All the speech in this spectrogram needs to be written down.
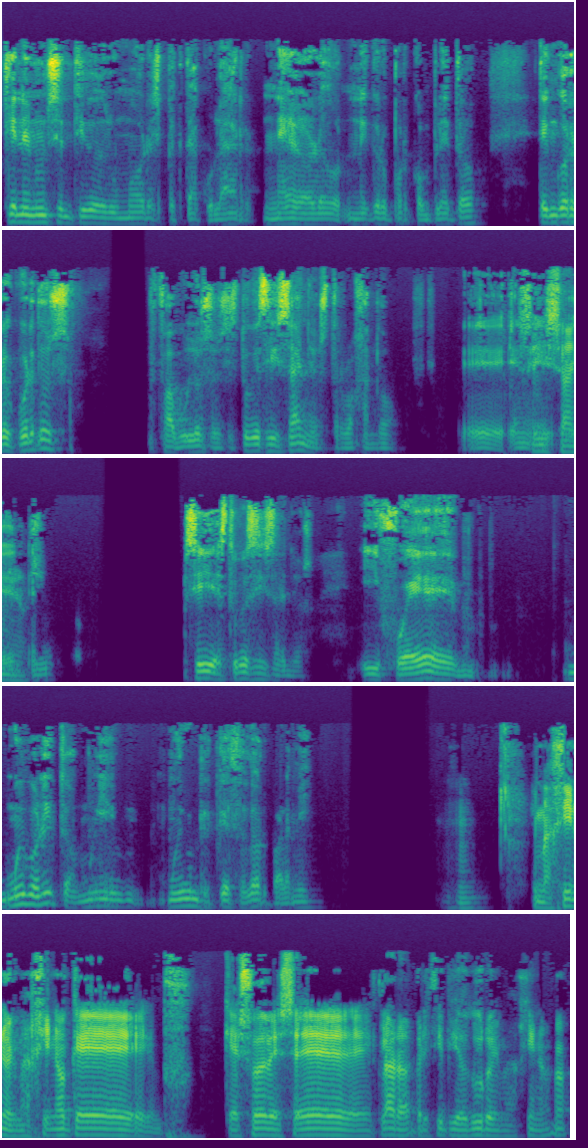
tienen un sentido del humor espectacular, negro, negro por completo. Tengo recuerdos fabulosos. Estuve seis años trabajando. Eh, en, seis años. sí, estuve seis años. Y fue muy bonito, muy, muy enriquecedor para mí. Imagino, imagino que, que, eso debe ser, claro, al principio duro, imagino, ¿no?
